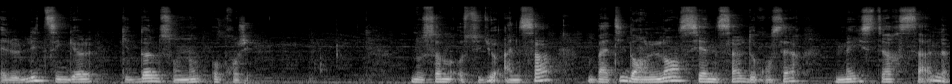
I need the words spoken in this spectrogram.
est le lead single qui donne son nom au projet. Nous sommes au studio ANSA, bâti dans l'ancienne salle de concert Meister Saal,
